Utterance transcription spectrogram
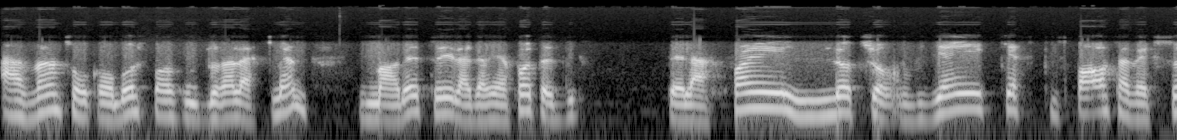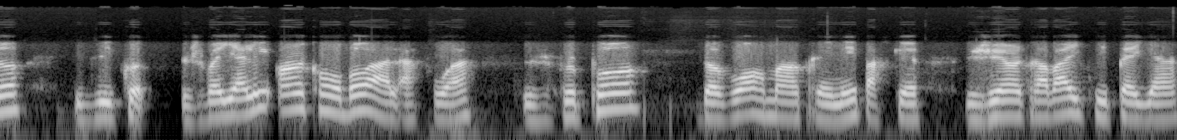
avant son combat, je pense, durant la semaine. Il demandait, tu sais, la dernière fois, tu as dit que c'était la fin, là tu reviens, qu'est-ce qui se passe avec ça? Il dit, écoute, je vais y aller un combat à la fois. Je veux pas devoir m'entraîner parce que j'ai un travail qui est payant.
